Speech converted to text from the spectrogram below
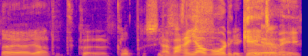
Nou ja, ja dat, klopt precies. Ja, waren jouw woorden Ik, gateway?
